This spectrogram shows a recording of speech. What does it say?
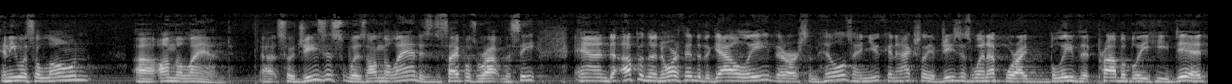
and he was alone uh, on the land. Uh, so Jesus was on the land, his disciples were out in the sea, and up in the north end of the Galilee, there are some hills, and you can actually, if Jesus went up where I believe that probably he did,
